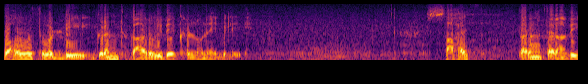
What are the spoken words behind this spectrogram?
ਬਹੁਤ ਵੱਡੀ ਗ੍ਰੰਥਕਾਰ ਵੀ ਦੇਖਣ ਨੂੰ ਨਹੀਂ ਮਿਲੀ। ਸਾਹਿਤ ਤਰ੍ਹਾਂ ਤਰ੍ਹਾਂ ਦੀ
